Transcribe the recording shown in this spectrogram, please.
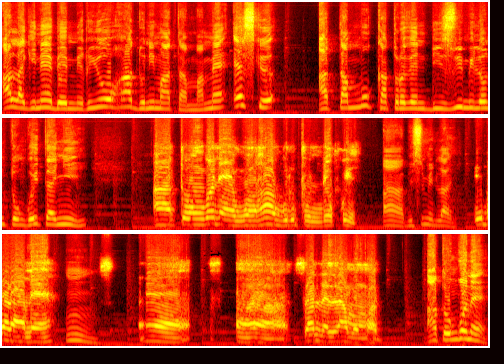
ala guinée be mirio ra doni matama. Mais est-ce que atamu 98 millions tongo itani? Ah, tongo ne ha groupe nde kui. Ah, bismillah. Ibara me. Ah, ah, sallallahu Muhammad. Atongo ne?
